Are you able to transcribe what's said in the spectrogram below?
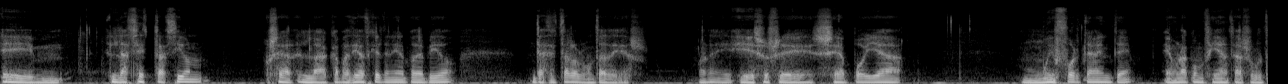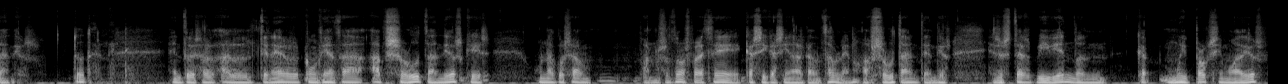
eh, la aceptación, o sea, la capacidad que tenía el Padre Pío de aceptar la voluntad de Dios. ¿vale? Y eso se, se apoya muy fuertemente en una confianza absoluta en Dios. Totalmente. Entonces, al, al tener confianza absoluta en Dios, que es una cosa, para nosotros nos parece casi casi inalcanzable, ¿no? Absolutamente en Dios. Eso estás viviendo en- muy próximo a Dios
